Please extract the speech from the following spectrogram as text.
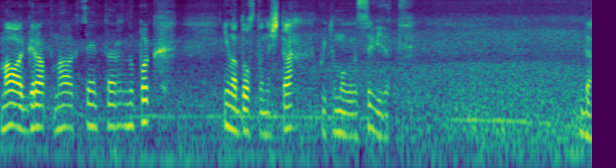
малък град, малък център, но пък има доста неща, които могат да се видят. Да.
